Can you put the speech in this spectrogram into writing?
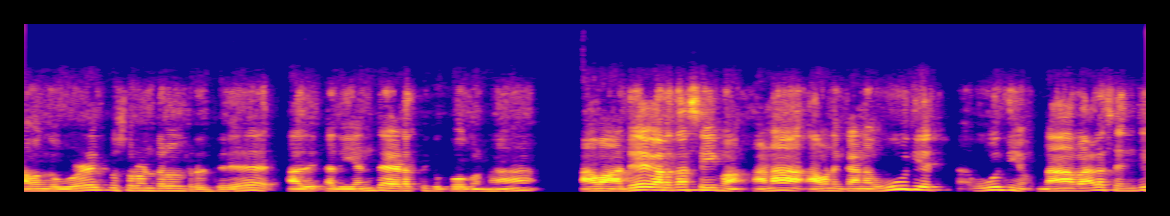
அவங்க உழைப்பு சுரண்டல்ன்றது அது அது எந்த இடத்துக்கு போகும்னா அவன் அதே வேலை தான் செய்வான். ஆனா அவனுக்கான ஊதிய ஊதியம் நான் வேலை செஞ்சு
